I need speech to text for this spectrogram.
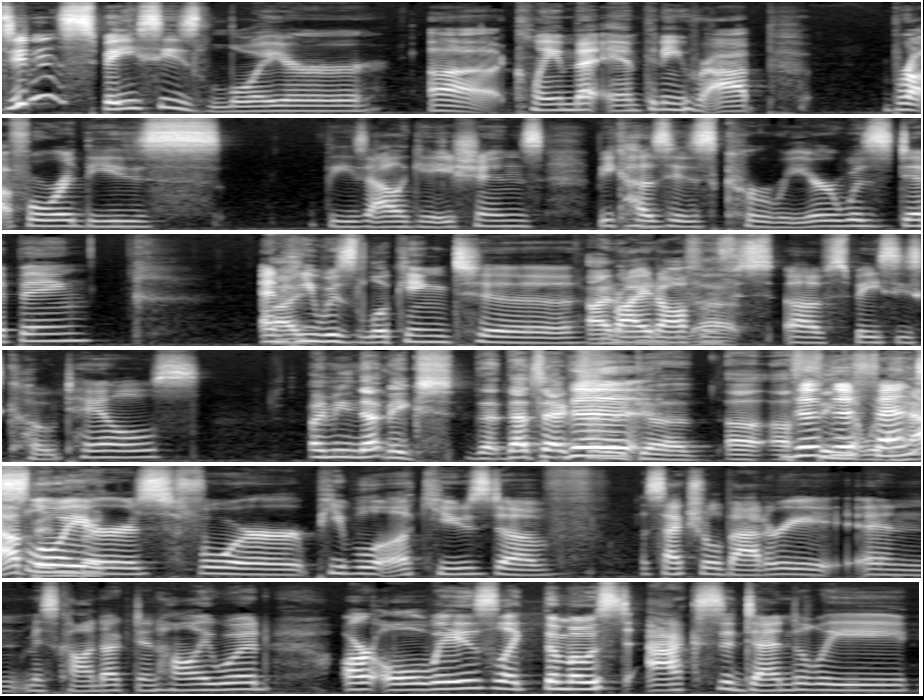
Didn't Spacey's lawyer uh, claim that Anthony Rapp brought forward these these allegations because his career was dipping, and I- he was looking to ride off that. of, of Spacey's coattails? I mean that makes that, that's actually The- like a, a, a the thing that would defense happen, but- lawyers for people accused of sexual battery and misconduct in Hollywood are always like the most accidentally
